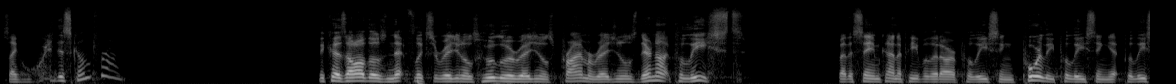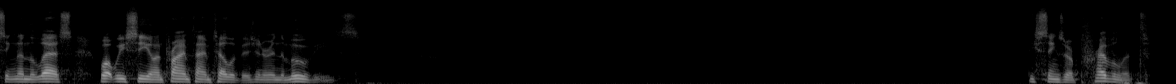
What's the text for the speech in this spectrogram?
it's like, where did this come from? Because all of those Netflix originals, Hulu originals, Prime originals, they're not policed by the same kind of people that are policing, poorly policing, yet policing nonetheless what we see on primetime television or in the movies. These things are prevalent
